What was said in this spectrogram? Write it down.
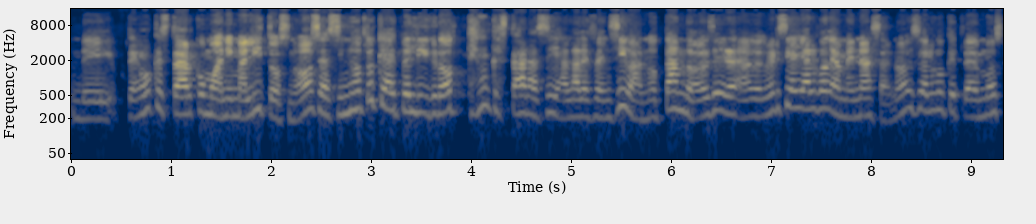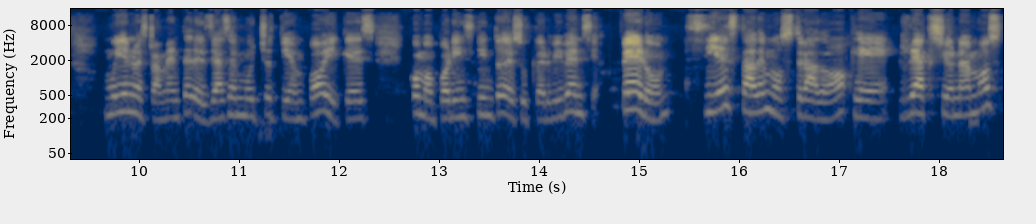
de tengo que estar como animalitos, ¿no? O sea, si noto que hay peligro, tengo que estar así, a la defensiva, notando, a ver, si hay algo de amenaza, ¿no? Es algo que traemos muy en nuestra mente desde hace mucho tiempo y que es como por instinto de supervivencia. Pero sí está demostrado que reaccionamos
